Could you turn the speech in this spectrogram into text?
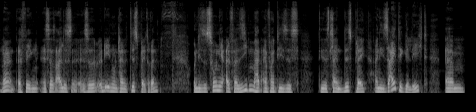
Ne? Deswegen ist das alles, ist eh nur ein kleines Display drin. Und diese Sony Alpha 7 hat einfach dieses, dieses kleine Display an die Seite gelegt. Ähm,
